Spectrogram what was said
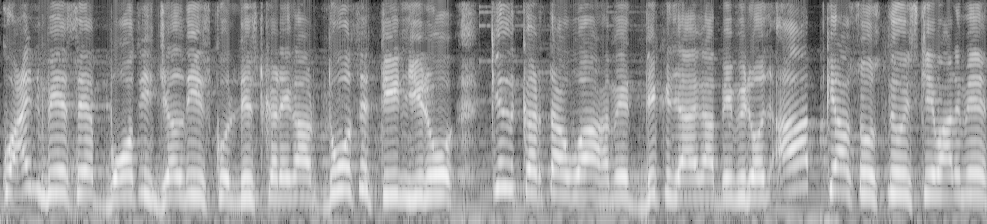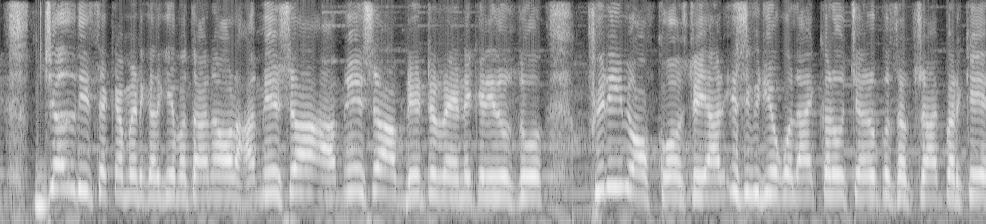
क्वाइन बेस है, बहुत ही जल्दी इसको लिस्ट करेगा। और दो से तीन ज़ीरो किल करता हुआ हमें दिख जाएगा, बेबी रोज आप क्या सोचते हो इसके बारे में? जल्दी से कमेंट करके बताना और हमेशा हमेशा अपडेटेड रहने के लिए दोस्तों फ्री में ऑफ़ कॉस्ट है यार, इस वीडियो को लाइक करो चैनल को सब्सक्राइब करके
